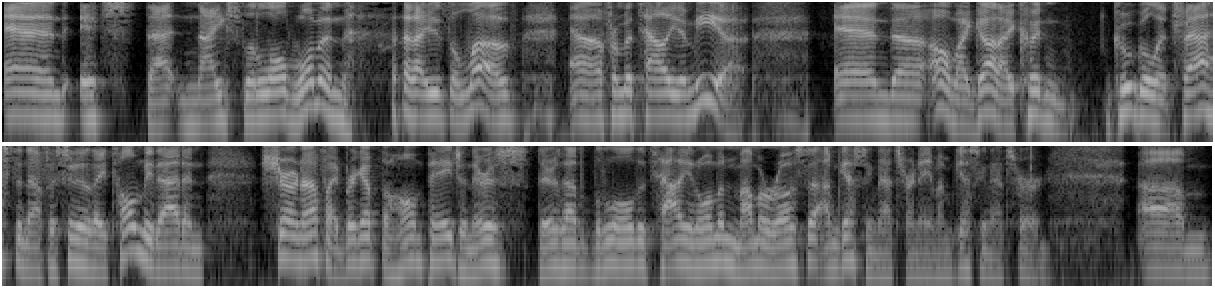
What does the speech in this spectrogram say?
And it's that nice little old woman that I used to love uh, from Italia Mia. And uh, oh my God, I couldn't Google it fast enough as soon as they told me that. And sure enough, I bring up the homepage and there's there's that little old Italian woman, Mama Rosa. I'm guessing that's her name. I'm guessing that's her. Um,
